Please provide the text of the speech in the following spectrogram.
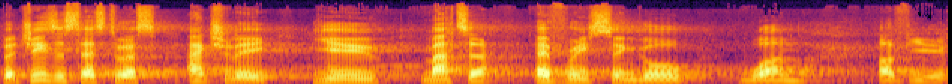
But Jesus says to us, Actually, you matter. Every single one of you.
